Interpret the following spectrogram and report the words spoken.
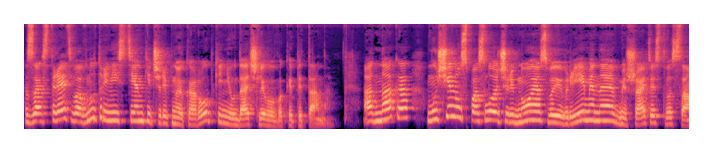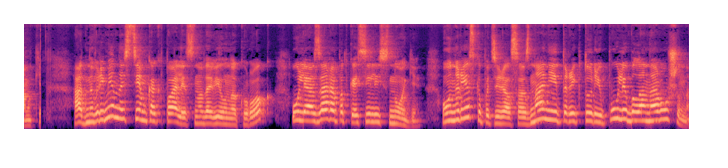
застрять во внутренней стенке черепной коробки неудачливого капитана. Однако мужчину спасло очередное своевременное вмешательство самки. Одновременно с тем, как палец надавил на курок, у Леозара подкосились ноги. Он резко потерял сознание, и траектория пули была нарушена.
